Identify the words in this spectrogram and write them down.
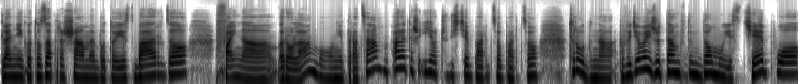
dla niego, to zapraszamy, bo to jest bardzo fajna rola, bo nie praca, ale też i oczywiście bardzo, bardzo trudna. Powiedziałaś, że tam w tym domu jest ciepło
